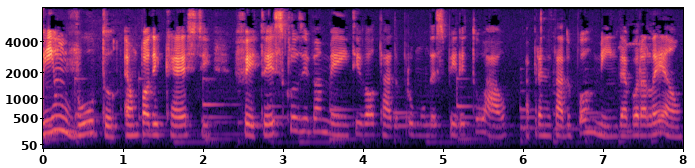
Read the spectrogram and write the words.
Vi um Vulto é um podcast feito exclusivamente voltado para o mundo espiritual, apresentado por mim, Débora Leão.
